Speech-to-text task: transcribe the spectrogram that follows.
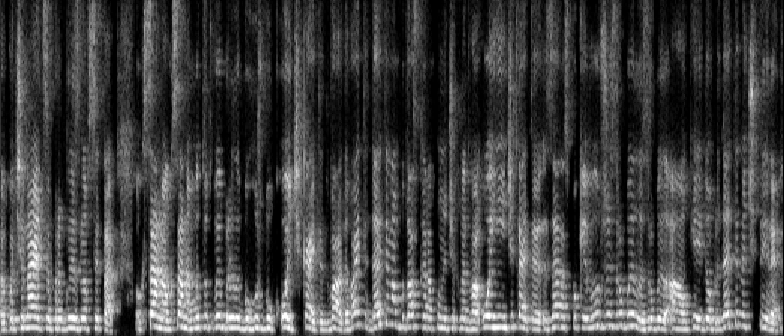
е, починається приблизно все так. Оксана, Оксана, ми тут вибрали Богушбук. Ой, чекайте, два. Давайте дайте нам, будь ласка, рахуночок на два. Ой, ні, чекайте. Зараз поки ви вже зробили, зробили. А, окей, добре, дайте на чотири.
